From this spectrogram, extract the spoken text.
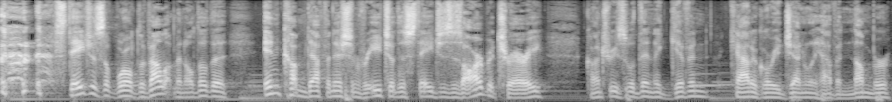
stages of world development, although the income definition for each of the stages is arbitrary, countries within a given category generally have a number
